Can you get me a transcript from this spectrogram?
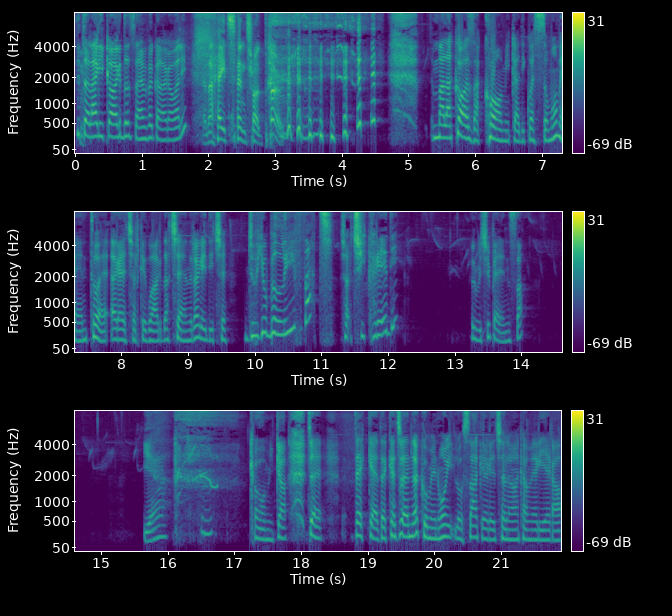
Te la ricordo sempre quella roba lì. And I hate Central Perk. Ma la cosa comica di questo momento è Rachel che guarda Chandler e dice Do you believe that? Cioè, ci credi? Lui ci pensa. yeah. Comica. Cioè, perché? Perché Chandler come noi lo sa che Rachel è una cameriera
